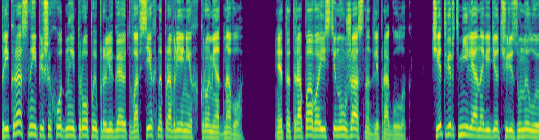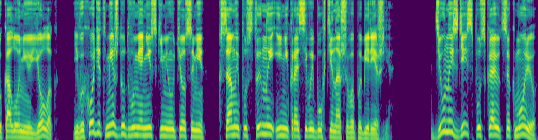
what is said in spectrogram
Прекрасные пешеходные тропы пролегают во всех направлениях, кроме одного. Эта тропа воистину ужасна для прогулок. Четверть мили она ведет через унылую колонию елок и выходит между двумя низкими утесами к самой пустынной и некрасивой бухте нашего побережья. Дюны здесь спускаются к морю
